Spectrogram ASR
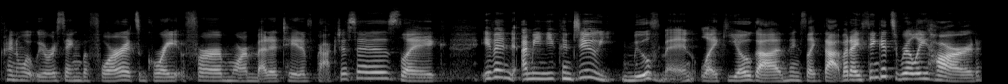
kind of what we were saying before. It's great for more meditative practices, like even I mean you can do movement like yoga and things like that, but I think it's really hard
